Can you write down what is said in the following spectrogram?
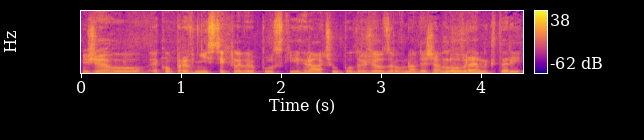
že ho jako první z těch liverpoolských hráčů podržel zrovna Dejan Lovren, který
